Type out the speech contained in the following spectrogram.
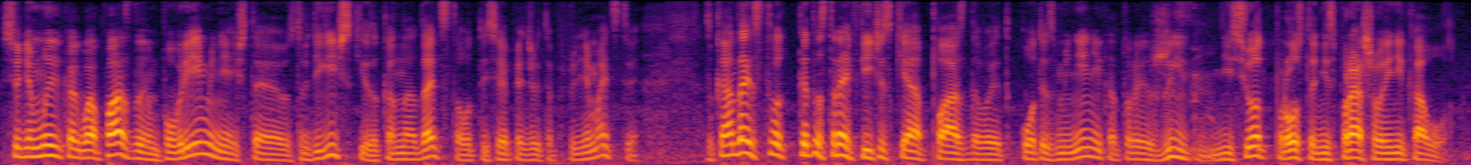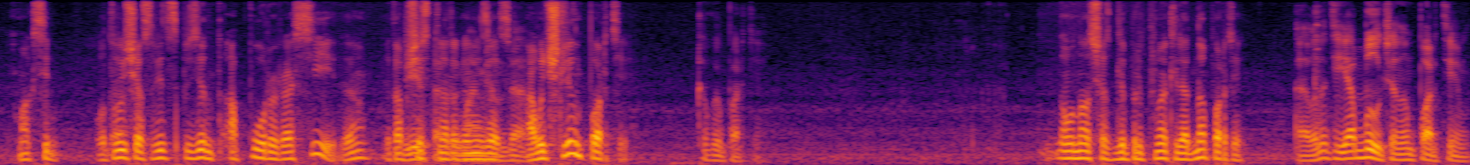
Сегодня мы как бы опаздываем по времени, я считаю, стратегические законодательства, вот если опять же это о предпринимательстве, законодательство катастрофически опаздывает от изменений, которые жизнь несет, просто не спрашивая никого. Максим, вот вы сейчас вице-президент опоры России, да? Это общественная момент, организация. да. А вы член партии? Какой партии? Ну, у нас сейчас для предпринимателей одна партия. А, Вы знаете, я был членом партии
